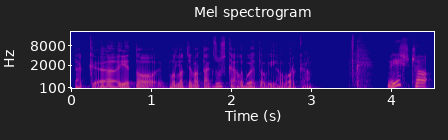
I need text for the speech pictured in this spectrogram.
Tak e, je to podľa teba tak, Zuzka, alebo je to výhovorka? Vieš čo,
